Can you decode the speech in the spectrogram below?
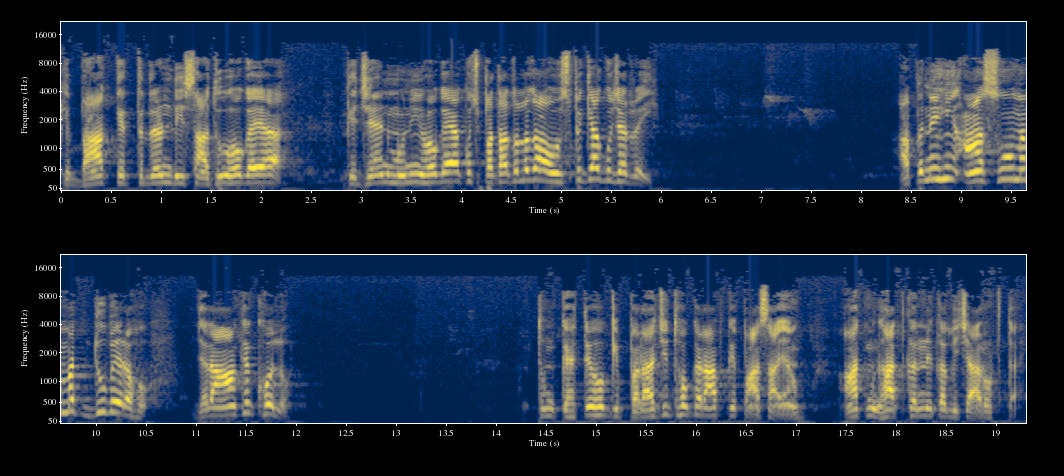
कि बाघ के त्रिदंडी साधु हो गया कि जैन मुनि हो गया, कुछ पता तो लगाओ, उस पर क्या गुजर रही। अपने ही आंसुओं में मत डूबे रहो, जरा आँखें खोलो। तुम कहते हो कि पराजित होकर आपके पास आया हूँ। आत्मघात करने का विचार उठता है।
